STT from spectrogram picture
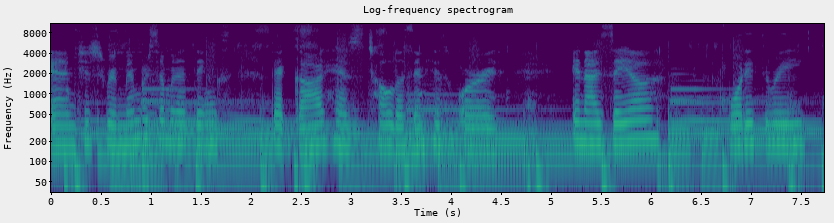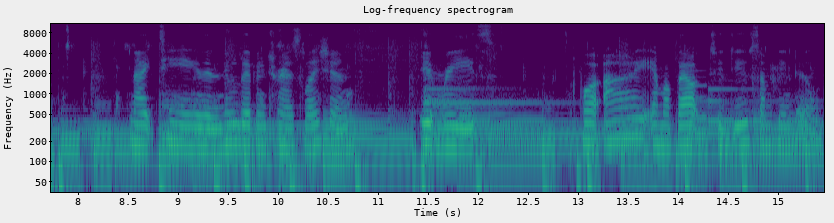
and just remember some of the things that God has told us in His Word. In Isaiah 43 19, in the New Living Translation, it reads, For I am about to do something new.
